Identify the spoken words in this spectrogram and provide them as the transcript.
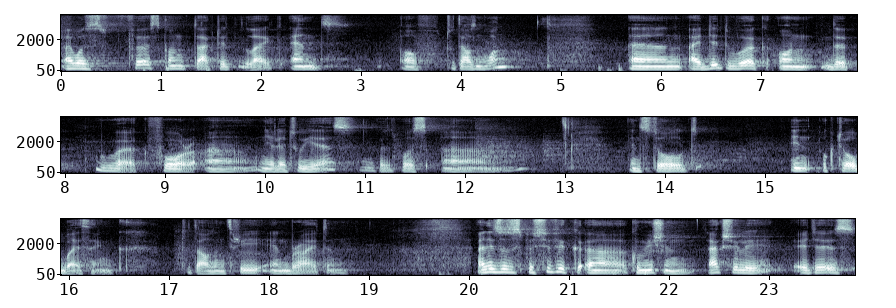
I was first contacted like end of 2001, and I did work on the work for uh, nearly two years because it was um, installed in October, I think, 2003 in Brighton. And it's a specific uh, commission. Actually, it is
